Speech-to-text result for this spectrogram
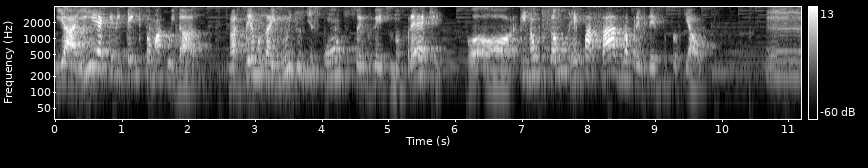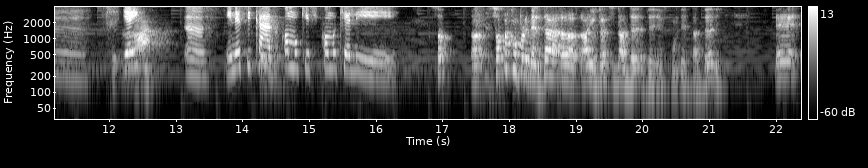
E aí é que ele tem que tomar cuidado. Nós temos aí muitos descontos sendo feitos no frete ó, que não são repassados à Previdência Social. Hum. E aí, ah. ah, e nesse caso, como que, como que ele... Só, uh, só para complementar, uh, Ailton, antes da, de responder da Dani, é,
